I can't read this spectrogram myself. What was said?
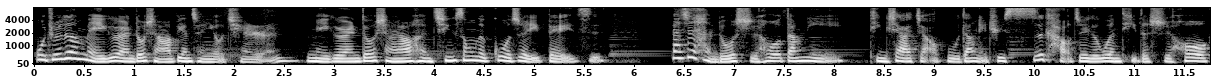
我觉得每一个人都想要变成有钱人，每个人都想要很轻松的过这一辈子。但是很多时候，当你停下脚步，当你去思考这个问题的时候，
